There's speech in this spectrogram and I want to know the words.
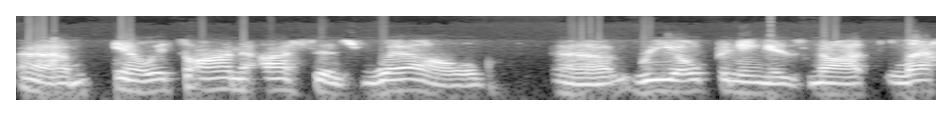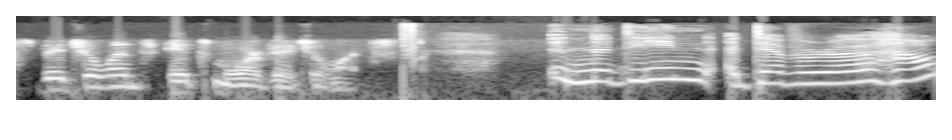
Um, you know, it's on us as well. Uh, reopening is not less vigilance; it's more vigilance. Nadine Devereux, how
